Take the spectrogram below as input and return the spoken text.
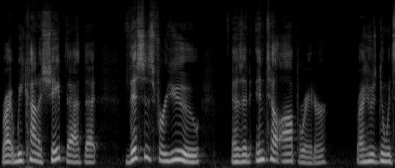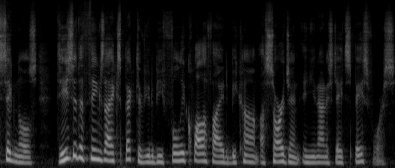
right, we kind of shape that that this is for you as an Intel operator, right, who's doing signals. These are the things I expect of you to be fully qualified to become a sergeant in the United States Space Force.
